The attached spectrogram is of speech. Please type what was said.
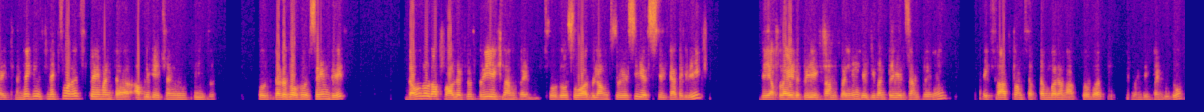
Right. Next, next one is payment uh, application fees. So that is also the same date. Download of call letter pre-exam training. So those who are belongs to SC, SC category, they applied pre-exam training, they given pre-exam training. It starts from September and October 2022.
